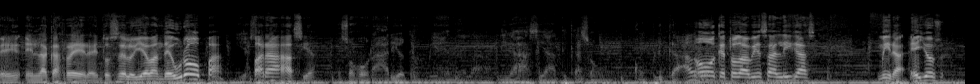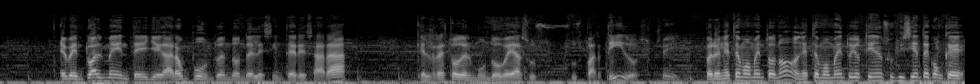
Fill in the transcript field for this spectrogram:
en, en la carrera. Entonces se lo llevan de Europa eso- para Asia. esos horarios también de las ligas asiáticas son complicados. No, que todavía esas ligas, mira, ellos eventualmente llegará a un punto en donde les interesará que el resto del mundo vea sus, sus partidos. Sí. Pero en este momento no, en este momento ellos tienen suficiente con que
